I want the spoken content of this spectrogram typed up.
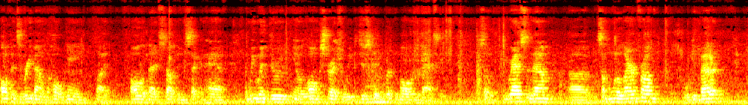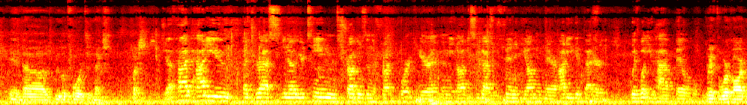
offensive rebound the whole game, but all of that stuff in the second half. And we went through, you know, a long stretch where we just couldn't put the ball in the basket. So congrats to them. Uh, something we'll learn from. We'll get better. And uh, we look forward to the next questions. Jeff, how, how do you address, you know, your team struggles in the front court here? I mean, obviously you guys are thin and young in there. How do you get better with what you have available? We have to work hard.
